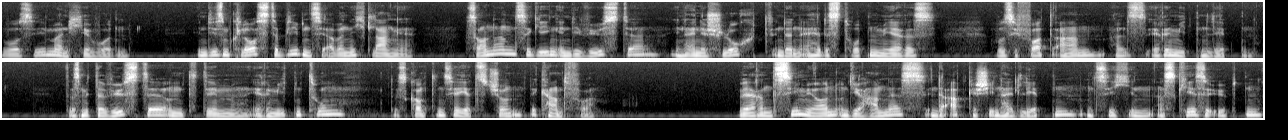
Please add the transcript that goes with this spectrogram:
wo sie Mönche wurden. In diesem Kloster blieben sie aber nicht lange, sondern sie gingen in die Wüste, in eine Schlucht in der Nähe des Toten Meeres, wo sie fortan als Eremiten lebten. Das mit der Wüste und dem Eremitentum, das kommt uns ja jetzt schon bekannt vor. Während Simeon und Johannes in der Abgeschiedenheit lebten und sich in Askese übten,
